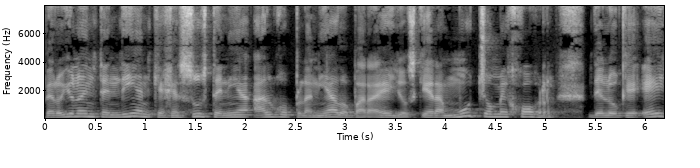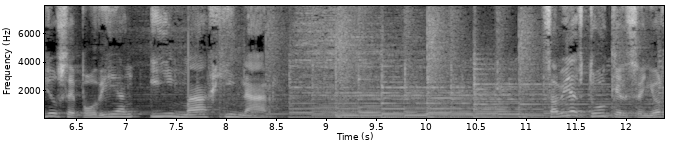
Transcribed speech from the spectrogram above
Pero ellos no entendían que Jesús tenía algo planeado para ellos que era mucho mejor de lo que ellos se podían imaginar. ¿Sabías tú que el Señor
